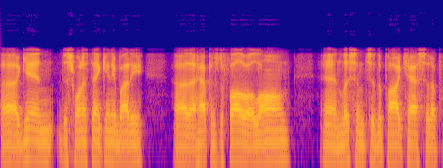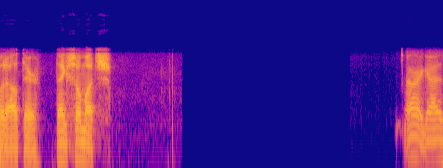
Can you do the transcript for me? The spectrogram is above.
Uh, again, just want to thank anybody uh, that happens to follow along and listen to the podcast that I put out there. Thanks so much. All right, guys.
